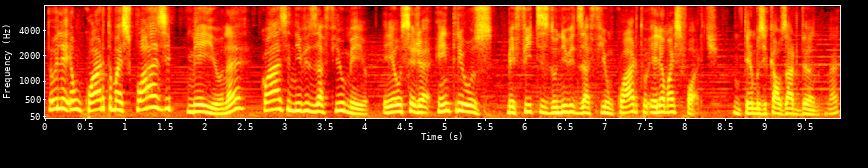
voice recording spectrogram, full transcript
Então ele é um quarto, mas quase meio, né? Quase nível de desafio meio. Ele, ou seja, entre os Mefites do nível de desafio um quarto, ele é o mais forte, em termos de causar dano, né?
